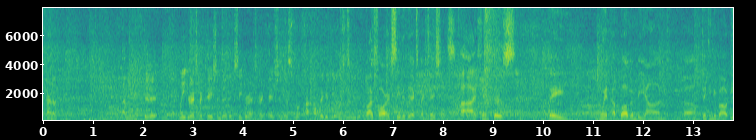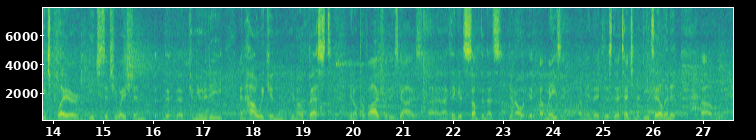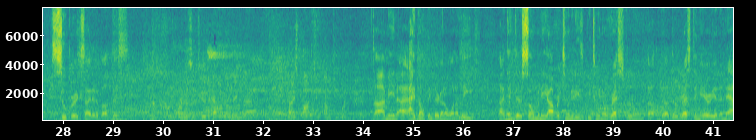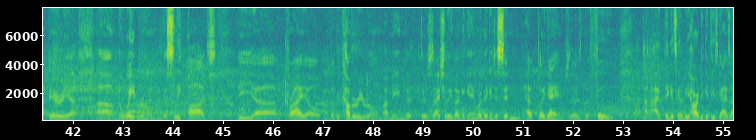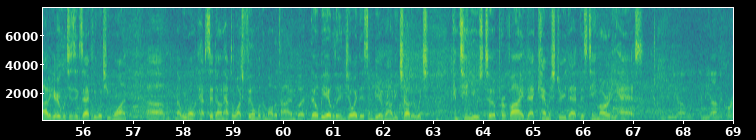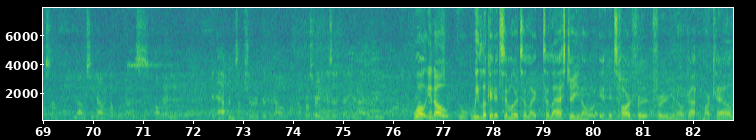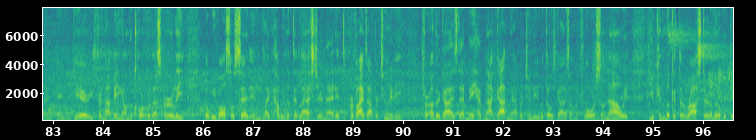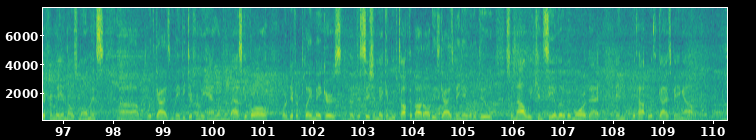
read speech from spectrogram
kind of? I mean, did it meet your expectations? Did it exceed your expectations? Just how, how big a deal is this for you? by far exceeded the expectations. I I think there's they went above and beyond, um, thinking about each player, each situation, the, the community, and how we can, you know, best, you know, provide for these guys. Uh, and I think it's something that's, you know, amazing. I mean, they just the attention to detail in it. Um, super excited about this. Important is it too to have a building that guys want to come to work? I mean, I, I don't think they're going to want to leave. I think there's so many opportunities between a restroom, uh, the, the resting area, the nap area, um, the weight room, the sleep pods, the uh, cryo, the recovery room. I mean, the, there's actually like a game where they can just sit and have, play games. There's the food. I, I think it's going to be hard to get these guys out of here, which is exactly what you want. Um, now we won't have, sit down and have to watch film with them all the time, but they'll be able to enjoy this and be around each other, which continues to provide that chemistry that this team already has. In the um, in the on the court stuff, you're obviously down a couple of guys already. It happens, I'm sure, but how, how frustrating is it that you're not going to be? Well, you know, we look at it similar to like to last year. You know, it, it's hard for for you know got Markelle and, and Gary for not being on the court with us early, but we've also said in like how we looked at last year, and that it provides opportunity for other guys that may have not gotten the opportunity with those guys on the floor. So now it you can look at the roster a little bit differently in those moments, uh, with guys maybe differently handling the basketball or different playmakers, the decision making we've talked about all these guys being able to do. So now we can see a little bit more of that in without with guys being out.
